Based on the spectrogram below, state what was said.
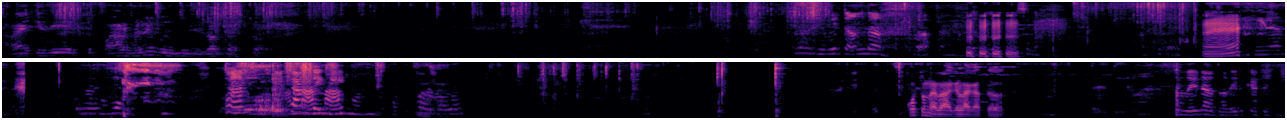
আড়াই বুঝি যথেষ্ট হ্যাঁ কত না রাগ লাগাতো ধরে দাও ধরে কেটে দাও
